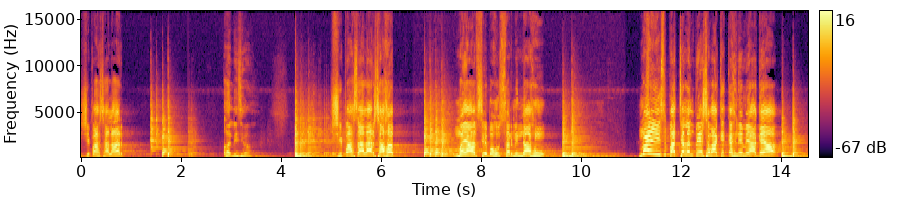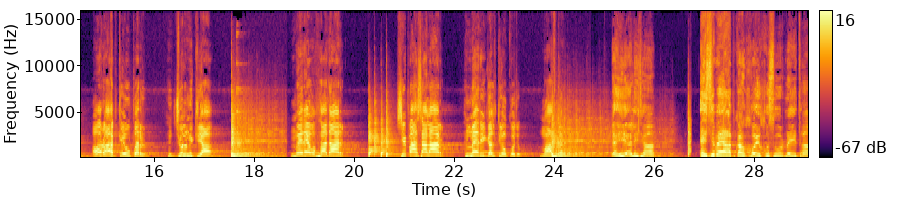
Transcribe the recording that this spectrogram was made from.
सिपा सालार अलीजा सिपा सालार साहब मैं आपसे बहुत शर्मिंदा हूँ। मैं इस बच्चलन बेसवा के कहने में आ गया और आपके ऊपर जुल्म किया। मेरे वफादार सिपा सालार मेरी गलतियों को जो माफ़ कर दो। नहीं अलीजा इसमें आपका कोई कसूर नहीं था।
